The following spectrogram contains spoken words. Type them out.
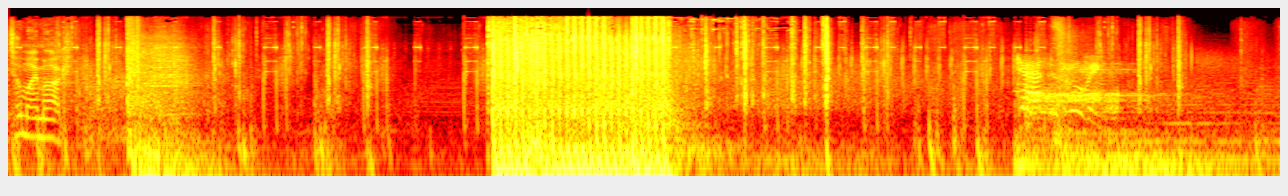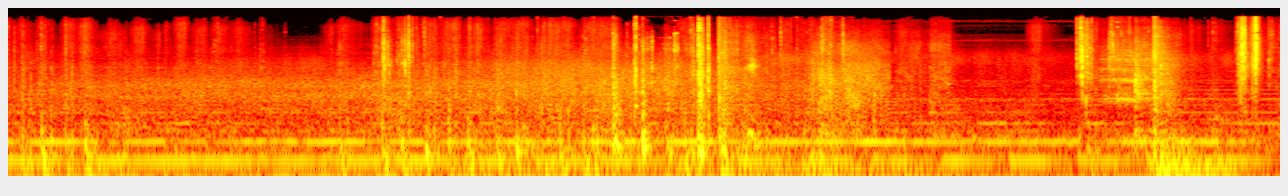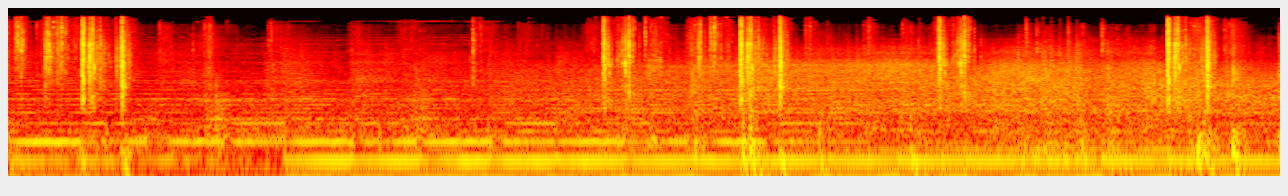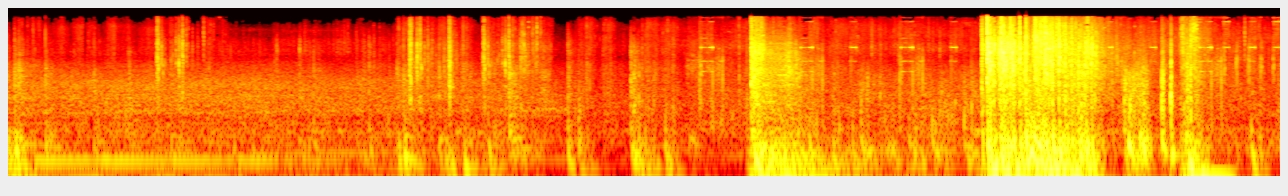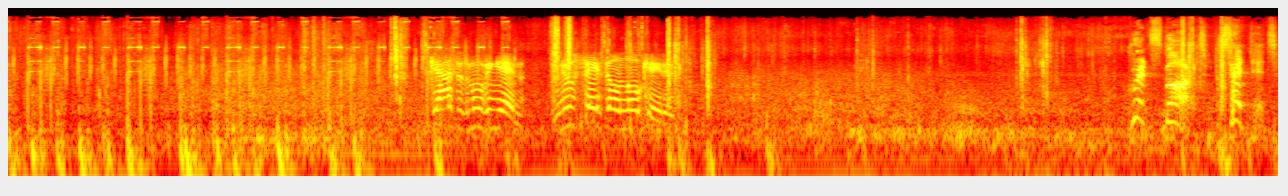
To my mark. Is moving in. New safe zone located. Grid smart! Send it!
